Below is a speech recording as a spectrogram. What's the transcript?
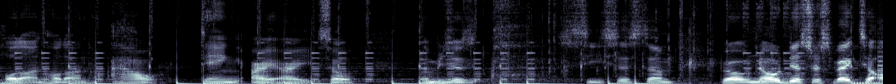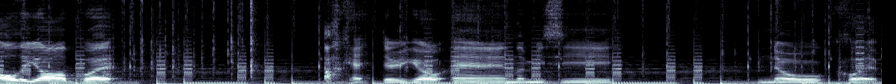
Hold on, hold on. Ow. Dang. All right, all right. So, let me just... see system. Bro, no disrespect to all of y'all, but... Okay, there you go. And let me see. No clip.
